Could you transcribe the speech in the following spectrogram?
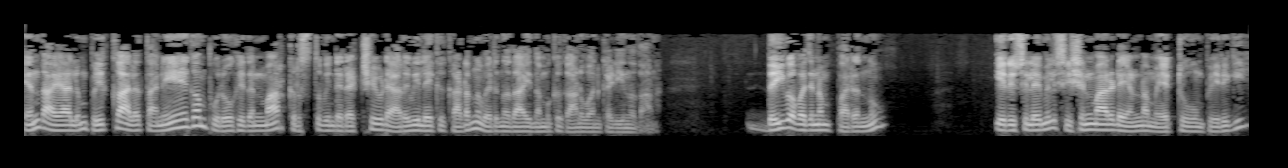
എന്തായാലും പിൽക്കാലത്ത് അനേകം പുരോഹിതന്മാർ ക്രിസ്തുവിന്റെ രക്ഷയുടെ അറിവിലേക്ക് കടന്നു വരുന്നതായി നമുക്ക് കാണുവാൻ കഴിയുന്നതാണ്. ദൈവവചനം പരന്നു. യെരുശലേമിൽ ശിഷ്യന്മാരുടെ എണ്ണം ഏറ്റവും പെരുകി.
